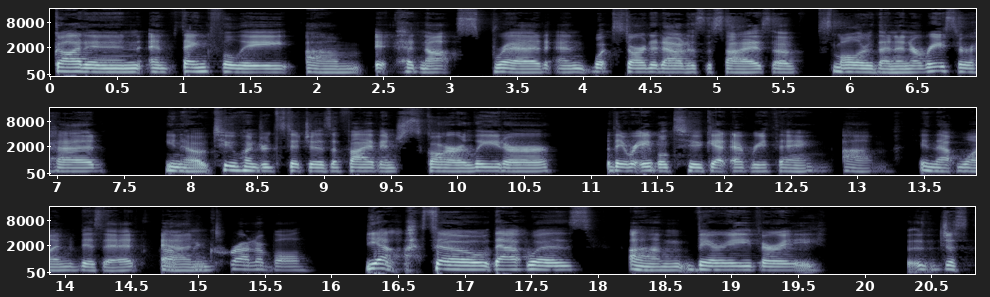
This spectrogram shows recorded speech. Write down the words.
got in, and thankfully um, it had not spread. And what started out as the size of smaller than an eraser head, you know, 200 stitches, a five inch scar later, they were able to get everything um, in that one visit. That's and incredible. yeah. So that was um, very, very uh, just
